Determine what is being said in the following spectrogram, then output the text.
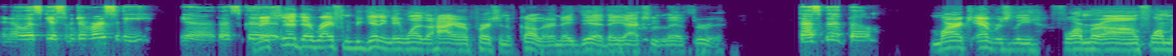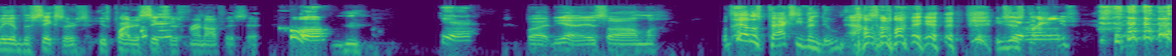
You know, let's get some diversity. Yeah, that's good. They said that right from the beginning. They wanted to hire a person of color, and they did. They actually lived through it. That's good, though. Marc Eversley, former, um, formerly of the Sixers. He was part of the okay. Sixers front office. Yeah. Cool. Mm-hmm. Yeah. But yeah, it's um, what the hell does Pax even do now? he's just money.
